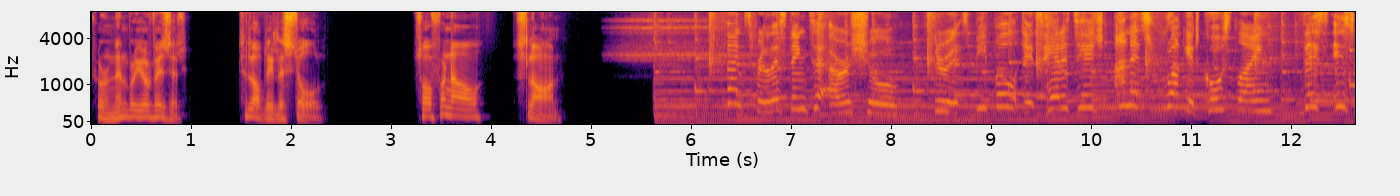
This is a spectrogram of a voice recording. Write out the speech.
to remember your visit to lovely Listowel. So for now, Slán. Thanks for listening to our show. Through its people, its heritage, and its rugged coastline, this is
